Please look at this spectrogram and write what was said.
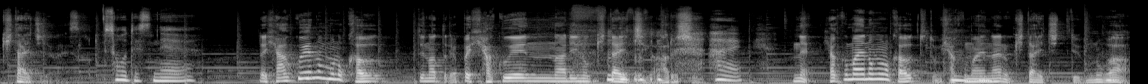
期待値じゃないですか。そうですねで100円のものを買うってなったらやっぱり100円なりの期待値があるし、はい。ね、100万円のものを買うって言っても100万円なりの期待値っていうものが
